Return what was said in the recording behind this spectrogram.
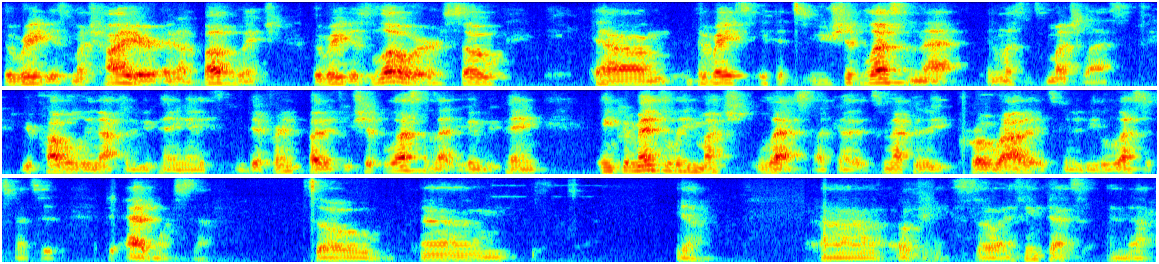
the rate is much higher, and above which the rate is lower. So um, the rates, if it's you ship less than that, unless it's much less, you're probably not going to be paying anything different. But if you ship less than that, you're going to be paying incrementally much less. Like a, it's not going to be pro rata; it's going to be less expensive to add more stuff. So um, yeah. Uh, okay, so I think that's enough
